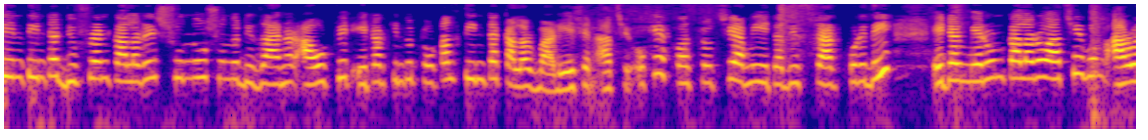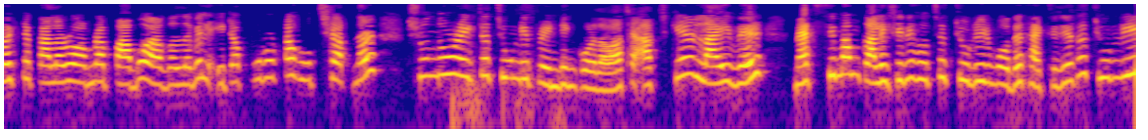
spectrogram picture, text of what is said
তিন তিনটা ডিফারেন্ট কালারের সুন্দর সুন্দর ডিজাইনার আউটফিট এটার কিন্তু টোটাল তিনটা কালার ভ্যারিয়েশন আছে ওকে ফার্স্ট হচ্ছে আমি এটা দিয়ে স্টার্ট করে দিই। এটার মেরুন কালারও আছে এবং আরও একটা কালারও আমরা পাবো অ্যাভেলেবেল এটা পুরোটা হচ্ছে আপনার সুন্দর একটা চুন্ডি প্রিন্টিং করে দেওয়া আছে। আজকের লাইভের ম্যাক্সিমাম কালেকশনই হচ্ছে চুন্ডির মধ্যে থাকছে। যেহেতু চুন্ডি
